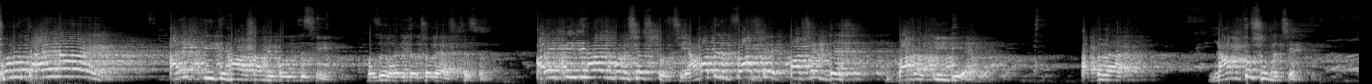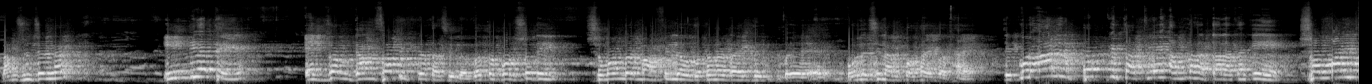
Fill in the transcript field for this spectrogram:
শুধু তাই নয়, আরেকটি ইতিহাস আমি বলতেছি। হুজুর হয়তো চলে আসতেছেন আরেকটি ইতিহাস বলে শেষ করছি। আমাদের পাশে পাশের দেশ ভারত, ইন্ডিয়া। আপনারা নাম তো শুনেছেন। নাম শুনছেন না? ইন্ডিয়াতে একজন গামছা বিক্রেতা ছিল। গত পরশুদিন সুমন্দর মাহফিলেও ঘটনাটা একদিন বলেছিলাম কথায় কথায় যে কোরআনের পক্ষে থাকলে আল্লাহ তারা তাকে সম্মানিত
